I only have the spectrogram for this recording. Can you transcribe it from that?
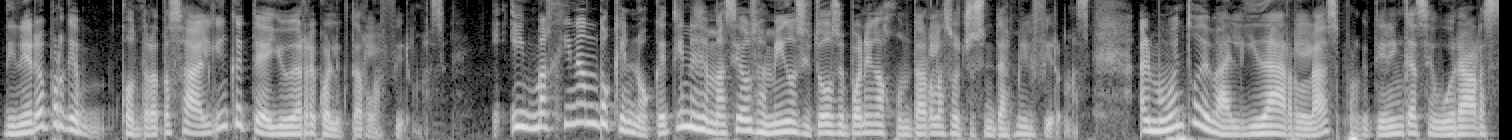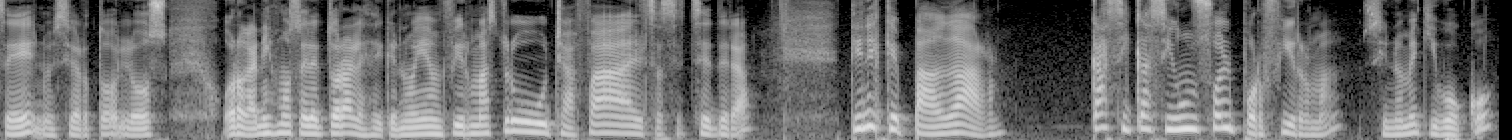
Dinero porque contratas a alguien que te ayude a recolectar las firmas. Imaginando que no, que tienes demasiados amigos y todos se ponen a juntar las 800.000 firmas. Al momento de validarlas, porque tienen que asegurarse, ¿no es cierto?, los organismos electorales de que no hayan firmas truchas, falsas, etcétera, tienes que pagar casi casi un sol por firma, si no me equivoco,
